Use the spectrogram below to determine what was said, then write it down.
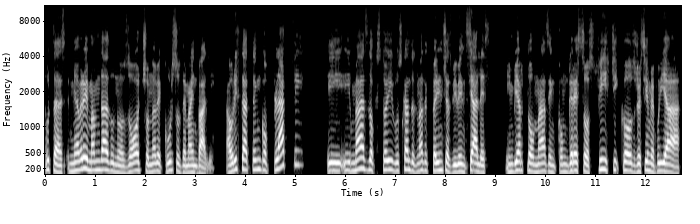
putas, me habré mandado unos ocho o nueve cursos de Mind Valley. Ahorita tengo Platzi y, más lo que estoy buscando es más experiencias vivenciales. Invierto más en congresos físicos. Recién me fui a,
